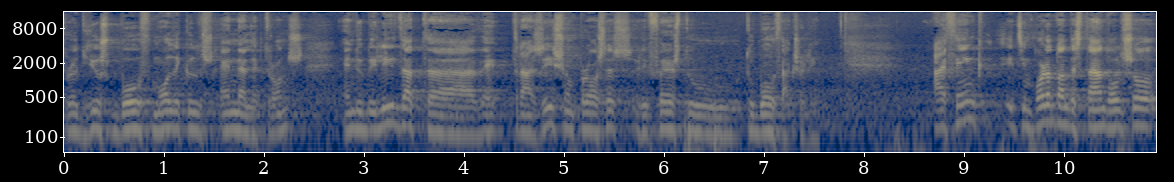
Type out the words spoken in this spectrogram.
produce both molecules and electrons. And we believe that uh, the transition process refers to, to both, actually. I think it's important to understand also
